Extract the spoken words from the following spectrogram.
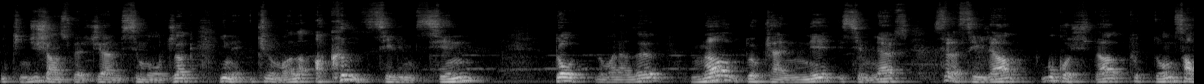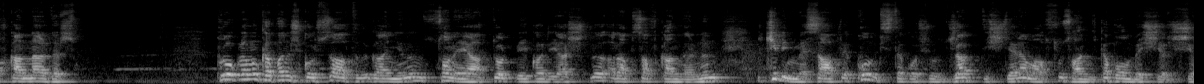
ikinci şans vereceğim isim olacak. Yine 2 numaralı Akıl Selimsin 4 numaralı Nal Dökenli isimler sırasıyla bu koşuda tuttuğum safkanlardır. Programın kapanış koşusu Altılı Ganyan'ın son ayağı 4 ve yukarı yaşlı Arap safkanlarının 2000 mesafe kum piste koşulacak dişlere mahsus handikap 15 yarışı.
